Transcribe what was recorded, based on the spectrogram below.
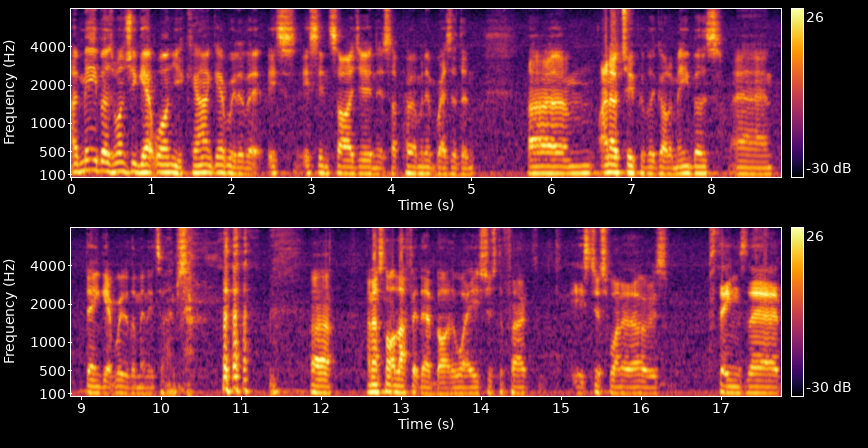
amoebas, once you get one, you can't get rid of it. It's it's inside you and it's a permanent resident. Um, I know two people that got amoebas and they didn't get rid of them anytime soon. uh, and that's not a laugh at them, by the way. It's just the fact it's just one of those things that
